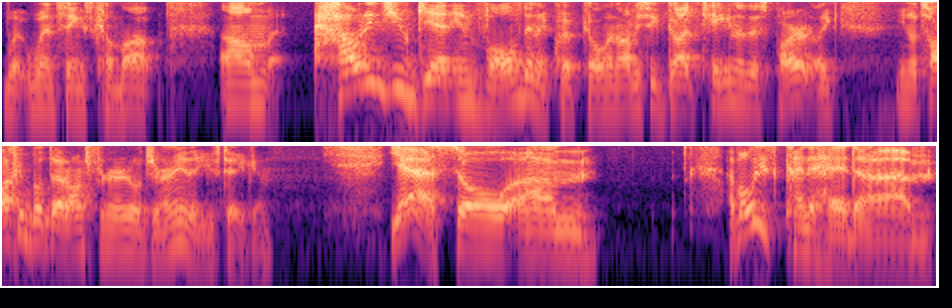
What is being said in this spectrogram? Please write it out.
w- when things come up. Um, how did you get involved in Equipco and obviously got taken to this part? Like, you know, talk about that entrepreneurial journey that you've taken. Yeah. So um, I've always kind of had, um,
